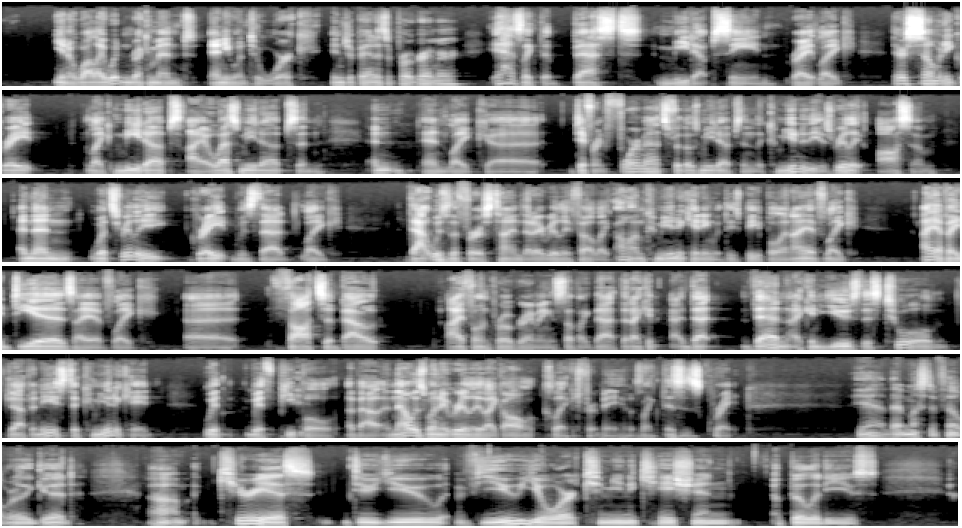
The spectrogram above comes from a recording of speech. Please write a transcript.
you know while i wouldn't recommend anyone to work in japan as a programmer it has like the best meetup scene right like there's so many great like meetups ios meetups and and and like uh, different formats for those meetups and the community is really awesome and then what's really great was that like that was the first time that i really felt like oh i'm communicating with these people and i have like i have ideas i have like uh, thoughts about iPhone programming and stuff like that that I can that then I can use this tool Japanese to communicate with with people about and that was when it really like all clicked for me. It was like this is great. Yeah, that must have felt really good. Um, curious, do you view your communication abilities,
